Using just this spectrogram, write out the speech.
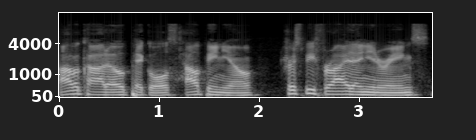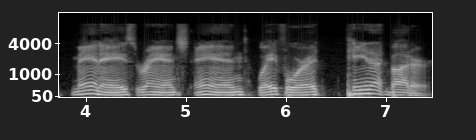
avocado, pickles, jalapeno, crispy fried onion rings, mayonnaise, ranch, and wait for it, peanut butter.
